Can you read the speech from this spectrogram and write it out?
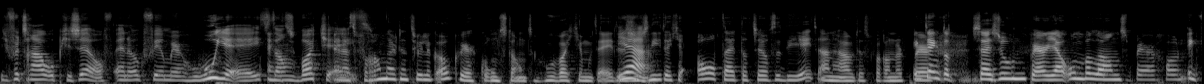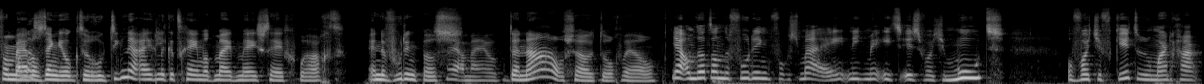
je vertrouwen op jezelf. En ook veel meer hoe je eet En dan het- wat je En eet. het verandert natuurlijk ook weer constant hoe wat je moet eten. Dus Ja. het is niet dat je altijd datzelfde dieet aanhoudt. Het verandert per Ik denk dat seizoen, per jouw onbalans, per gewoon... ik voor mij alles. was denk ik ook de routine eigenlijk hetgeen wat mij het meeste heeft gebracht. En de voeding pas Ja, mij ook. daarna of zo toch wel. Ja, omdat dan de voeding volgens mij niet meer iets is wat je moet of wat je verkeerd doet, maar ga,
